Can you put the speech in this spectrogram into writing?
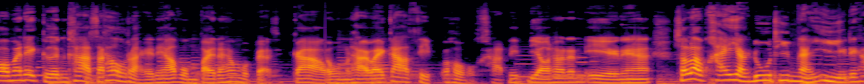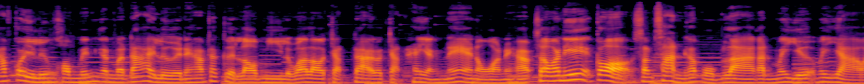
ก็ไม่ได้เกินคาดสักเท่าไหร่นะครับผมไปได้ทั้งหมด 89แต่ผมทายไว้ 90โอ้โหขาดนิดเดียวเท่านั้นเองนะฮะสำหรับใครอยากดูทีมไหนอีกนะครับก็อย่าลืมคอมเมนต์กันมาได้เลยเลยนะครับ ถ้าเกิดเรามีหรือว่าเราจัดได้เราจัดให้อย่างแน่นอนนะครับสำหรับวันนี้ก็สั้นๆครับผมลากันไม่เยอะไม่ยาว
